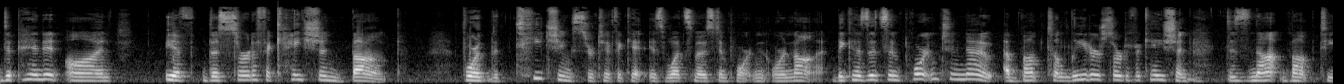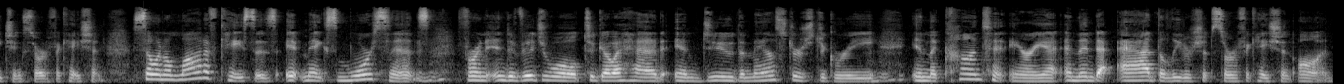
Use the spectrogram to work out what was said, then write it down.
dependent on if the certification bump for the teaching certificate is what's most important or not. Because it's important to note a bump to leader certification does not bump teaching certification. So, in a lot of cases, it makes more sense mm-hmm. for an individual to go ahead and do the master's degree mm-hmm. in the content area and then to add the leadership certification on.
